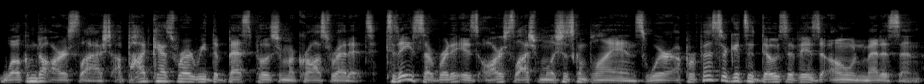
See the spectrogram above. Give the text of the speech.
Welcome to r slash, a podcast where I read the best posts from across Reddit. Today's subreddit is r slash malicious compliance, where a professor gets a dose of his own medicine.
